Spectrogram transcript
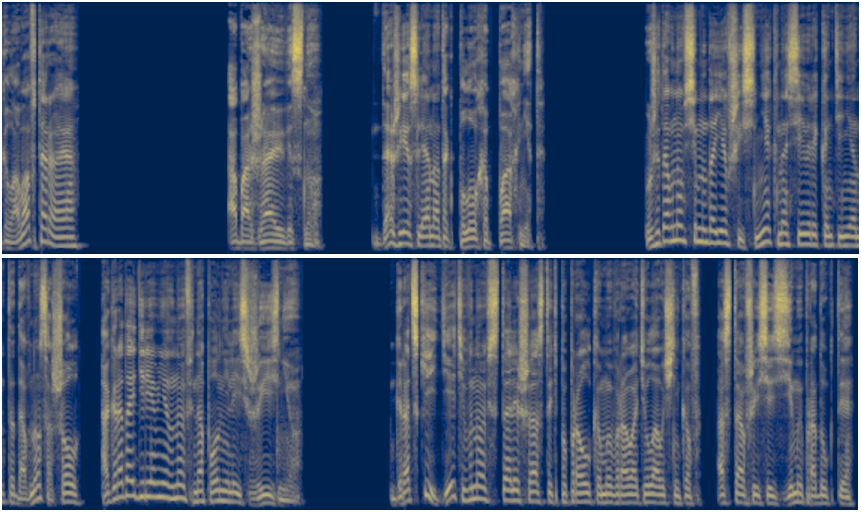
Глава вторая. Обожаю весну. Даже если она так плохо пахнет. Уже давно всем надоевший снег на севере континента давно сошел, а города и деревни вновь наполнились жизнью. Городские дети вновь стали шастать по проулкам и воровать у лавочников оставшиеся с зимы продукты.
